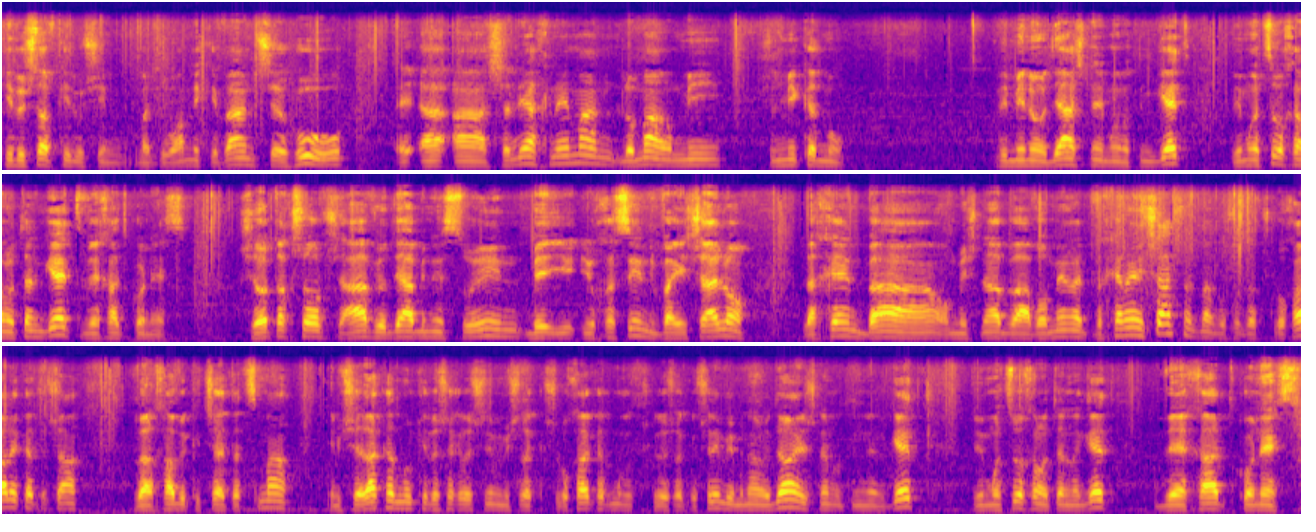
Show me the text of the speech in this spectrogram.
קידושיו קידושין. מדוע? מכיוון שהוא, אה, השליח נאמן לומר מי, של מי קדמו. ואם אינו יודע, שניהם נותנים גט, ואם רצו אחד נותן גט ואחד כונס. שלא תחשוב שהאב יודע בנישואין, ביוחסין, והאישה לא. לכן באה המשנה הבאה ואומרת, וכן האישה שנתנה רשות השלוחה לקדשה, והלכה וקידשה את עצמה, אם שאלה קדמו קידושה קדושים, שאלה שלוחה קדמו קידושה קדושים, ואם אינו יודע, שניהם נותנים גט, ואם רצו אחד נותן לגט, ואחד כונס.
